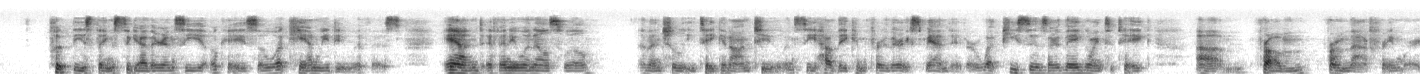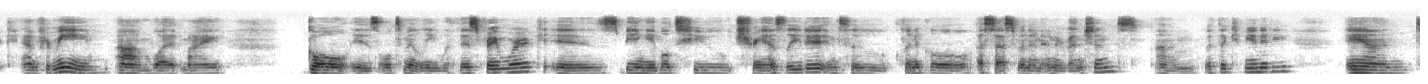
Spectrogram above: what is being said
put these things together and see, okay, so what can we do with this? And if anyone else will eventually take it on too and see how they can further expand it or what pieces are they going to take um, from from that framework. And for me, um, what my goal is ultimately with this framework is being able to translate it into clinical assessment and interventions um, with the community. And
